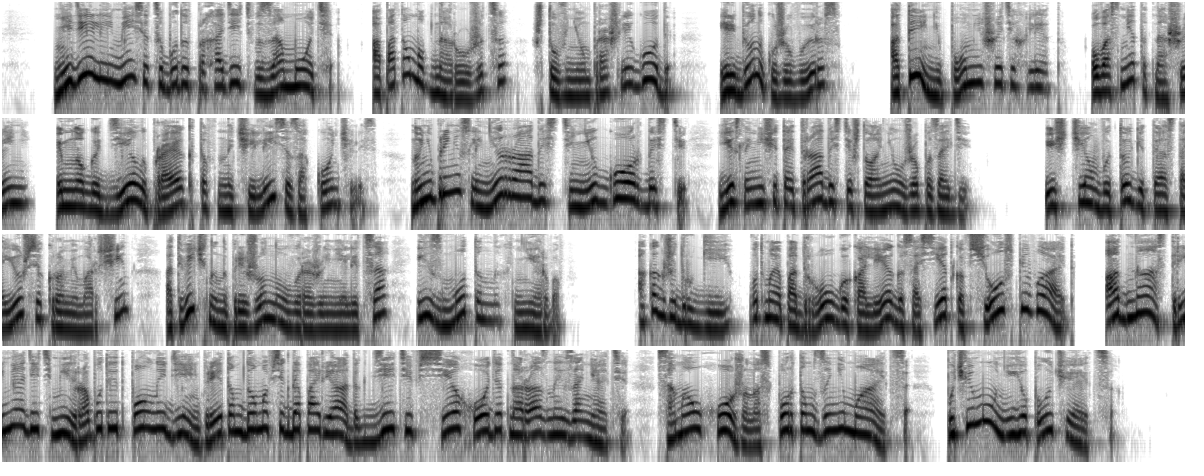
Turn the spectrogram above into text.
Недели и месяцы будут проходить в замоте, а потом обнаружится, что в нем прошли годы, и ребенок уже вырос, а ты и не помнишь этих лет. У вас нет отношений, и много дел и проектов начались и закончились, но не принесли ни радости, ни гордости, если не считать радости, что они уже позади. И с чем в итоге ты остаешься, кроме морщин, от вечно напряженного выражения лица и измотанных нервов? А как же другие? Вот моя подруга, коллега, соседка все успевает. Одна с тремя детьми работает полный день, при этом дома всегда порядок, дети все ходят на разные занятия. Сама ухожена, спортом занимается. Почему у нее получается?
